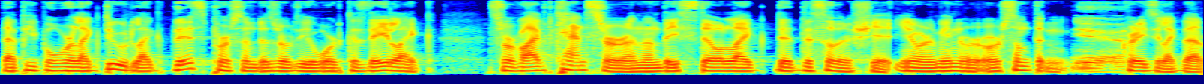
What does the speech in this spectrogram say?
that people were like, dude, like this person deserves the award because they like survived cancer and then they still like did this other shit. You know what I mean? Or, or something Yeah. crazy like that.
